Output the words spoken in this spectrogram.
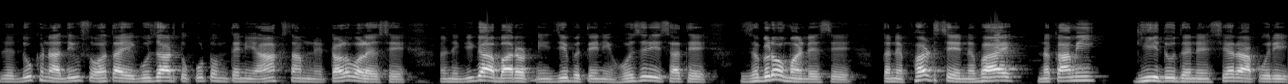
જે દુઃખના દિવસો હતા એ ગુજારતું કુટુંબ તેની આંખ સામે ટળવળે છે અને ગીગા બારોટની જીભ તેની હોજરી સાથે ઝઘડો માંડે છે. તને ફટ છે નભાઈ નકામી, ઘી, દૂધ અને શેરા પૂરી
